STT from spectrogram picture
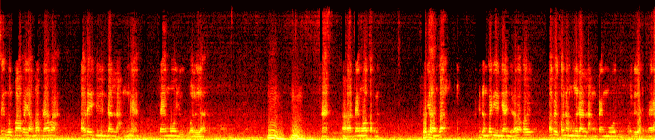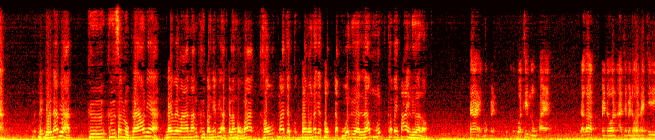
ซึ่งคุณปอก็ยอมรับแล้วว่า เขาได้ยืนด้านหลังเนี่ยแตงโมอยู่หัวเรือ อืมอืมนะอ่าก่อนแตงโมตกเข้าพี่ใจหนุ่มก็พี่หนุ่มก็ยืนยันอยู่แล้วว่าเขาเขาเป็นคนนำมือด้านหลังแตงโมอยู่หัวเรือนะครับเดี๋ยวนะพี่อัดคือคือสรุปแล้วเนี่ย ในเวลานั้นคือตอนนี้พี่อัดกำลังบอกว่าเขาน่าจะแตงโมน่าจะตกจากหัวเรือแล้วมุดเข้าไปใต้เรือเหรอใช่มันเป็นหัวทิ่มลงไปอะแล้วก็ไปโดนอาจจะไปโดนในที่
